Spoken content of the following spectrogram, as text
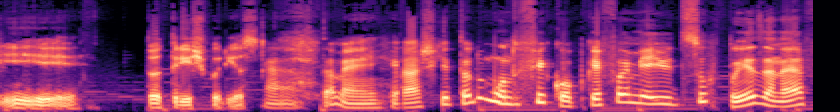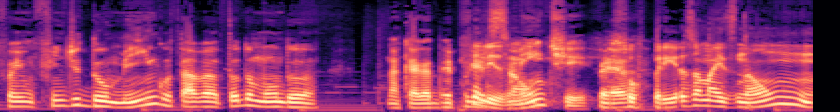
e tô triste por isso. É, também. Eu acho que todo mundo ficou, porque foi meio de surpresa, né? Foi um fim de domingo, tava todo mundo naquela depressão. Felizmente, é. surpresa, mas não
